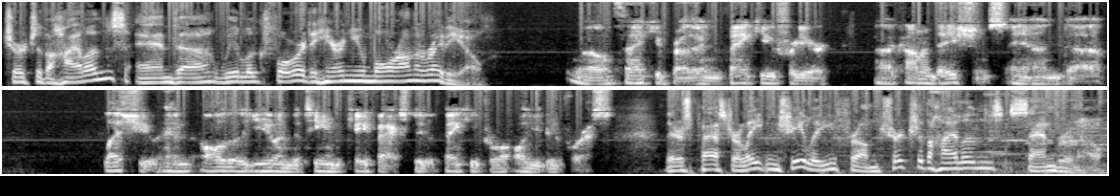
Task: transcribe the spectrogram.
Church of the Highlands, and uh, we look forward to hearing you more on the radio. Well, thank you, brother, and thank you for your uh, commendations, and uh, bless you and all that you and the team at KFAX do. Thank you for all you do for us. There's Pastor Leighton Sheely from Church of the Highlands, San Bruno.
